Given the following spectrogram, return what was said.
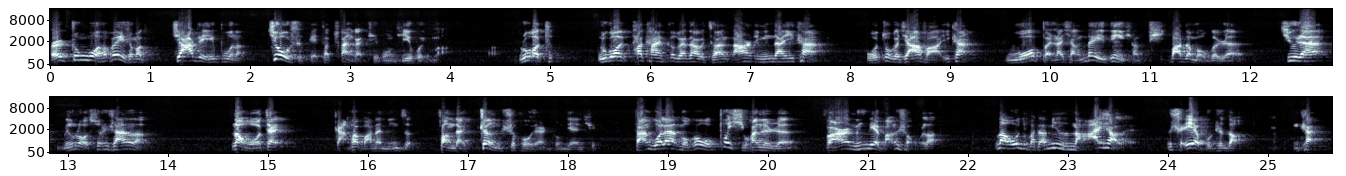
而中国他为什么加这一步呢？就是给他篡改提供机会嘛。如果他如果他看各个代表团拿着名单一看，我做个加法一看，我本来想内定想提拔的某个人，居然名落孙山了，那我再赶快把他名字放在正式候选人中间去。反过来，某个我不喜欢的人反而名列榜首了，那我就把他名字拿下来，谁也不知道。你看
